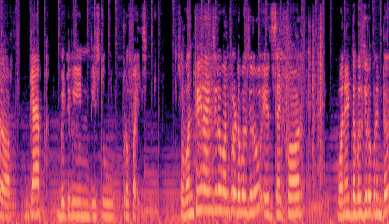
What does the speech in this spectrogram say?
uh, gap between these two profiles. So 1390 1400 is set for 1800 printer.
